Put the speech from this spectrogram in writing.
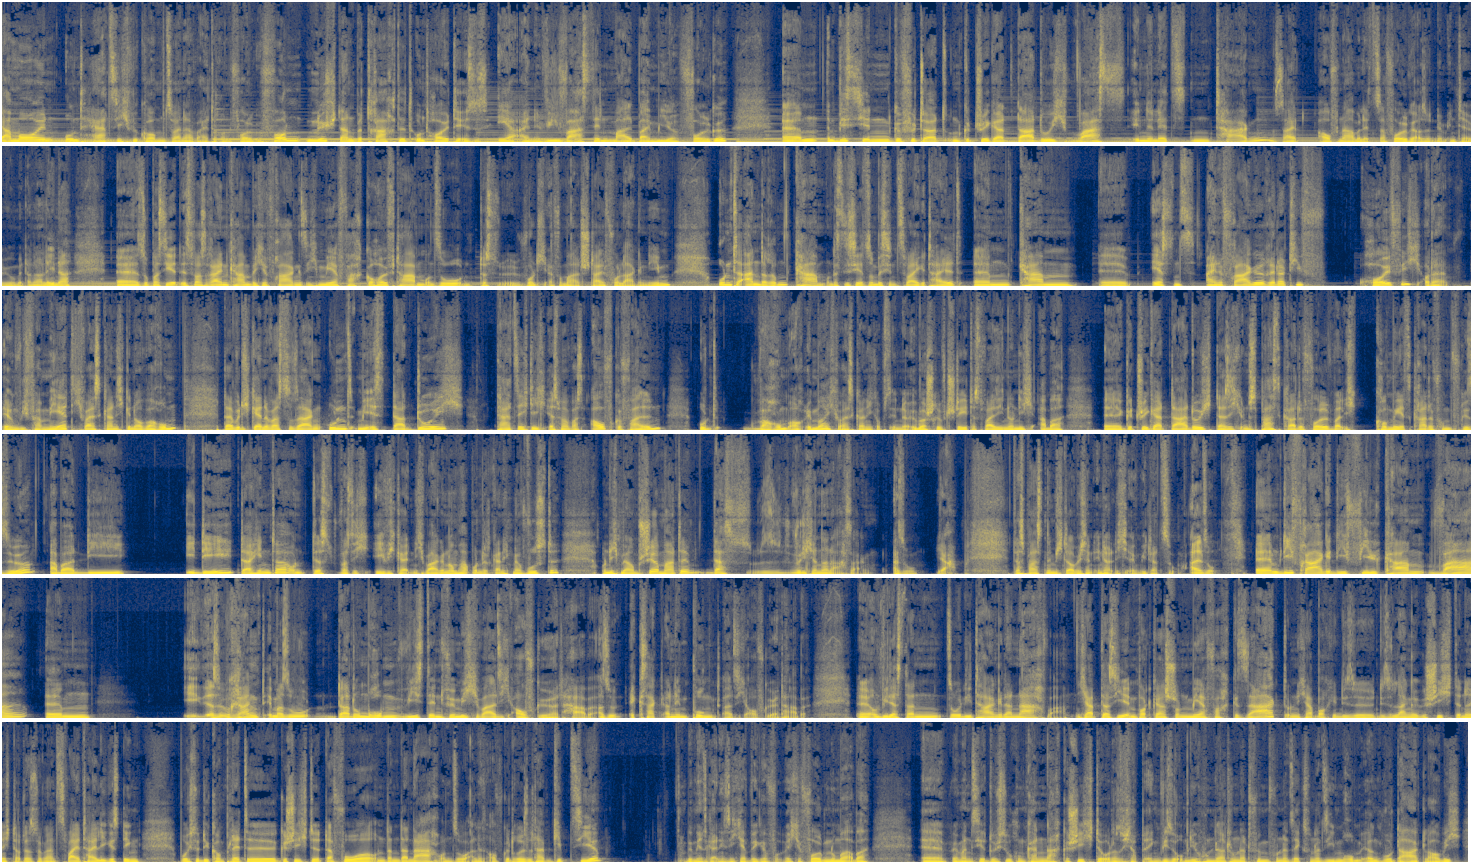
Ja moin und herzlich willkommen zu einer weiteren Folge von Nüchtern betrachtet und heute ist es eher eine Wie war's denn mal bei mir Folge. Ähm, ein bisschen gefüttert und getriggert dadurch, was in den letzten Tagen, seit Aufnahme letzter Folge, also in dem Interview mit Annalena, äh, so passiert ist, was reinkam, welche Fragen sich mehrfach gehäuft haben und so und das äh, wollte ich einfach mal als Steilvorlage nehmen. Unter anderem kam, und das ist jetzt so ein bisschen zweigeteilt, ähm, kam äh, erstens eine Frage relativ häufig oder irgendwie vermehrt. Ich weiß gar nicht genau warum. Da würde ich gerne was zu sagen. Und mir ist dadurch tatsächlich erstmal was aufgefallen und warum auch immer, ich weiß gar nicht, ob es in der Überschrift steht, das weiß ich noch nicht, aber äh, getriggert dadurch, dass ich, und es passt gerade voll, weil ich komme jetzt gerade vom Friseur, aber die Idee dahinter und das, was ich Ewigkeit nicht wahrgenommen habe und das gar nicht mehr wusste und nicht mehr dem Schirm hatte, das würde ich dann danach sagen. Also ja, das passt nämlich, glaube ich, dann inhaltlich irgendwie dazu. Also, ähm, die Frage, die viel kam, war, ähm, also rankt immer so darum rum, wie es denn für mich war, als ich aufgehört habe. Also exakt an dem Punkt, als ich aufgehört habe. Äh, und wie das dann so die Tage danach war. Ich habe das hier im Podcast schon mehrfach gesagt und ich habe auch hier diese, diese lange Geschichte, ne? Ich glaube, das ist sogar ein zweiteiliges Ding, wo ich so die komplette Geschichte davor und dann danach und so alles aufgedröselt habe. Gibt's hier bin mir jetzt gar nicht sicher, welche, welche Folgennummer, aber äh, wenn man es hier durchsuchen kann nach Geschichte oder so, ich habe irgendwie so um die 100, 105, 106, 107 rum, irgendwo da, glaube ich.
